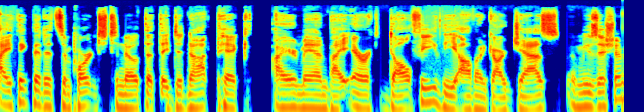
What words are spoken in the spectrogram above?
I think that it's important to note that they did not pick Iron Man by Eric Dolphy, the avant garde jazz musician,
